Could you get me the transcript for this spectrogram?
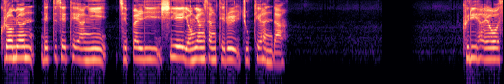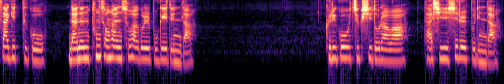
그러면 내 뜻의 태양이 재빨리 시의 영양 상태를 좋게 한다. 그리하여 싹이 트고 나는 풍성한 수확을 보게 된다. 그리고 즉시 돌아와 다시 씨를 뿌린다.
